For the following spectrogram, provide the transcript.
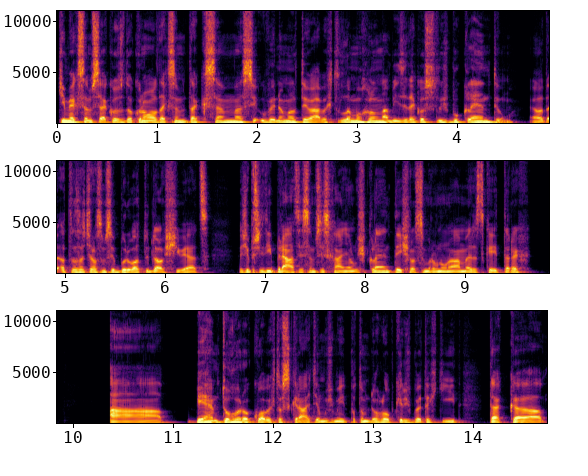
tím, jak jsem se jako zdokonal, tak jsem, tak jsem si uvědomil, tyjo, abych tohle mohl nabízet jako službu klientům. Jo? A to začal jsem si budovat tu další věc. Takže při té práci jsem si scháněl už klienty, šel jsem rovnou na americký trh. A během toho roku, abych to zkrátil, můžeme jít potom do hloubky, když budete chtít, tak uh,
